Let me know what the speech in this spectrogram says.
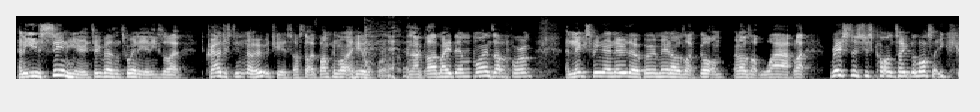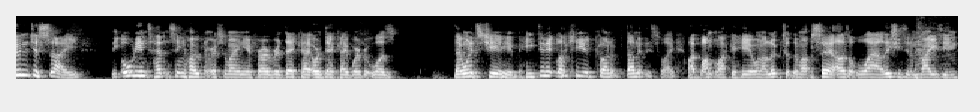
and he is sitting here in 2020 and he's like, the crowd just didn't know who to cheer, so I started bumping like a heel for him, and like I made their minds up for him. And next thing they knew, they were booing me, and I was like, got him, and I was like, wow, like wrestlers just can't take the loss. Like, you couldn't just say the audience hadn't seen Hogan at WrestleMania for over a decade or a decade, wherever it was. They wanted to cheer him. He did it like he had kind of done it this way. I bumped like a heel and I looked at them upset. I was like, wow, this is an amazing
